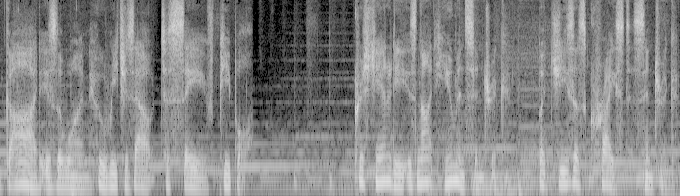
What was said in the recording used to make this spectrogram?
God is the one who reaches out to save people. Christianity is not human centric, but Jesus Christ centric.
